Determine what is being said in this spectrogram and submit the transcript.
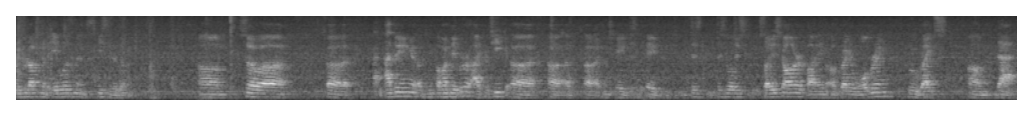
Reproduction of Ableism and Speciesism. Um, so, uh, uh, at the beginning of, of my paper, I critique uh, uh, uh, a, a dis disability studies scholar by the name of Gregor Wolbring, who writes um, that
